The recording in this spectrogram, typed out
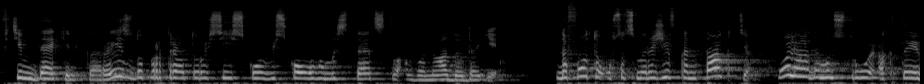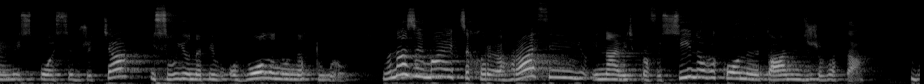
Втім, декілька рис до портрету російського військового мистецтва вона додає. На фото у соцмережі ВКонтакті Ольга демонструє активний спосіб життя і свою напівоголену натуру. Вона займається хореографією і навіть професійно виконує танець живота. В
